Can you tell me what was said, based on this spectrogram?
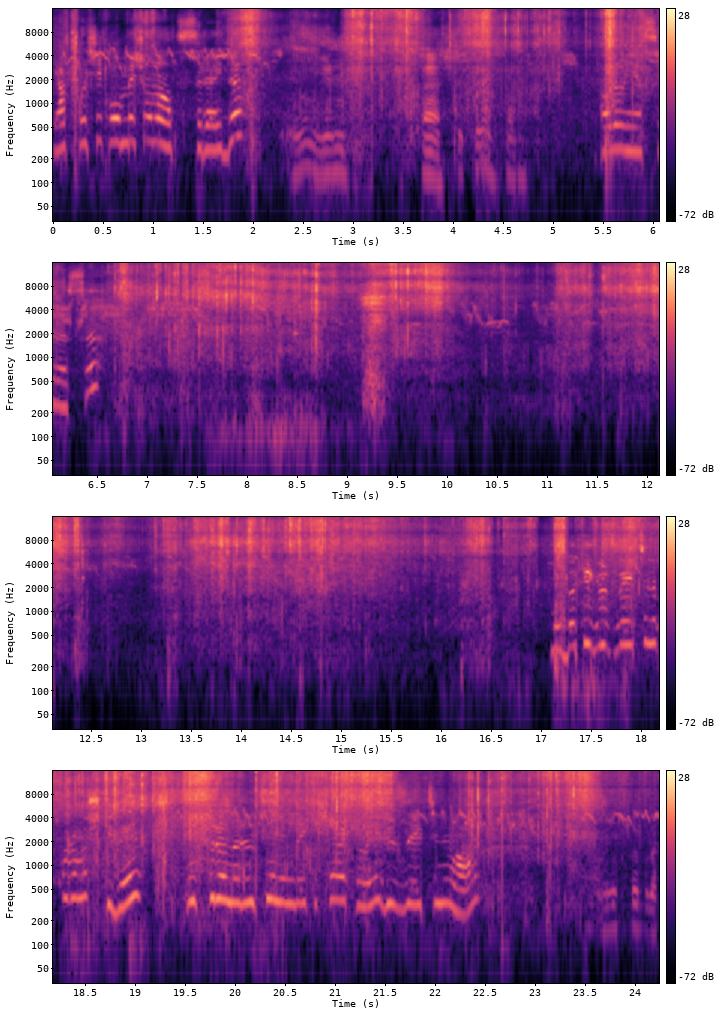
yaklaşık 15-16 sıraydı. Oğlum 20. Ha işte sıra. Aronya sırası. Buradaki güz zeytini kurumuş gibi. Bu sıraların sonunda ikişer tane güz zeytini var. Yoksa bırak.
